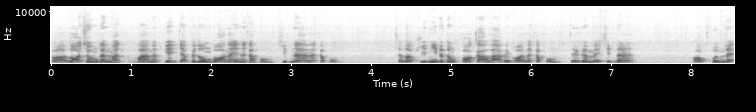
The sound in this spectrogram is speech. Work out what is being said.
ก็รอชมกันว่าว่านักเปียกจะไปลงบ่อไหนนะครับ ผมคลิปหน้านะครับผมสำหรับคลิปนี้ก็ต้องขอกล่าวลาไปก่อนนะครับ ผมเจอกันใหม่คลิปหน้า ขอบคุณและ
